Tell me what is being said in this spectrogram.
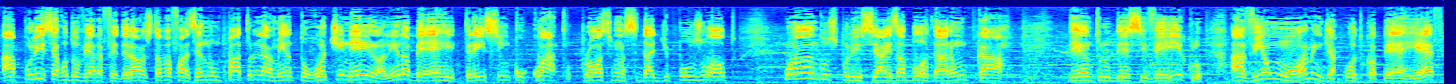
A Polícia Rodoviária Federal estava fazendo um patrulhamento rotineiro ali na BR-354, próximo à cidade de Pouso Alto, quando os policiais abordaram um carro. Dentro desse veículo havia um homem, de acordo com a PRF,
